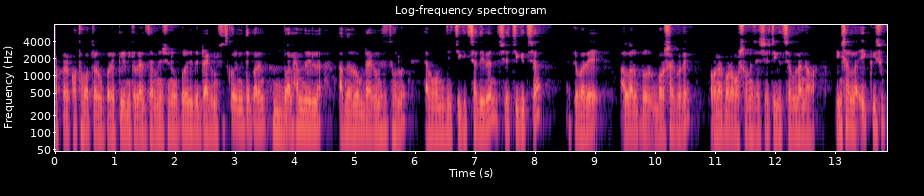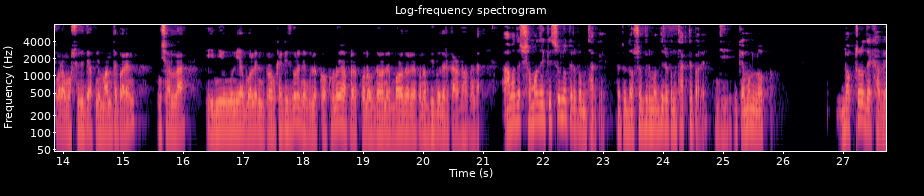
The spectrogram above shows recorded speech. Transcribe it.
আপনার কথাবার্তার উপরে ক্লিনিক্যাল এক্সামিনেশনের উপরে যদি ডায়াগনোসিস করে নিতে পারেন তো আলহামদুলিল্লাহ আপনার রোগ ডায়াগনোসিস হলো এবং উনি যে চিকিৎসা দিবেন সে চিকিৎসা একেবারে আল্লাহর উপর ভরসা করে ওনার পরামর্শ অনুযায়ী সেই চিকিৎসাগুলো নেওয়া। ইনশাল্লাহ এই কিছু পরামর্শ যদি আপনি মানতে পারেন ইনশাল্লাহ এই নিউমোনিয়া বলেন ব্রঙ্কাইটিস বলেন এগুলো কখনোই আপনার কোনো ধরনের বড় ধরনের কোনো বিপদের কারণ হবে না। আমাদের সমাজে কিছু লোক এরকম থাকে হয়তো দর্শকদের মধ্যে এরকম থাকতে পারে। জি। কেমন লোক? ডক্টরও দেখাবে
